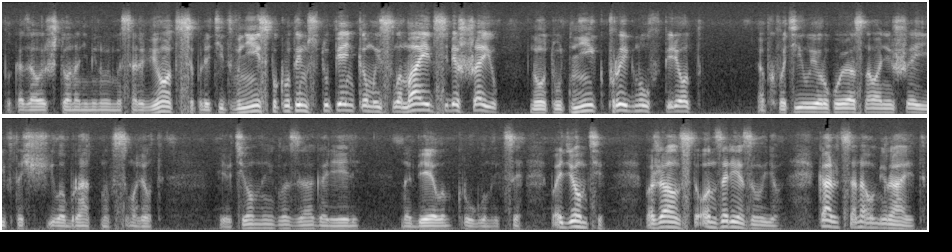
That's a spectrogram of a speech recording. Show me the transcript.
показалось, что она неминуемо сорвется, полетит вниз по крутым ступенькам и сломает себе шею. Но тут Ник прыгнул вперед, обхватил ее рукой основание шеи и втащил обратно в самолет. Ее темные глаза горели на белом круглом лице. «Пойдемте, пожалуйста, он зарезал ее. Кажется, она умирает».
